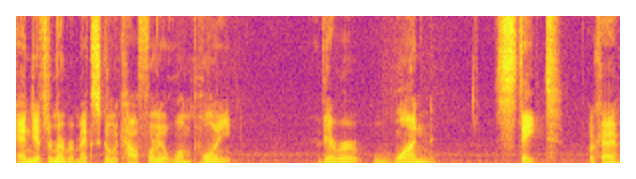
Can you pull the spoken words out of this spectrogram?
And you have to remember, Mexico and California at one point, they were one state. Okay.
